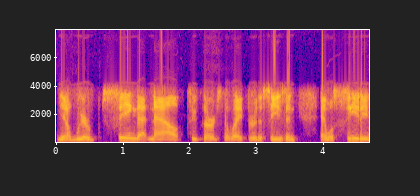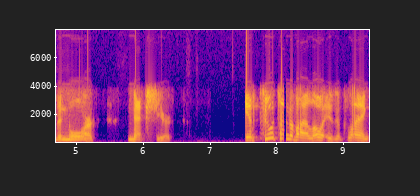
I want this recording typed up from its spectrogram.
you know, we're seeing that now two thirds the way through the season, and we'll see it even more next year. If Tua Tagovailoa isn't playing,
